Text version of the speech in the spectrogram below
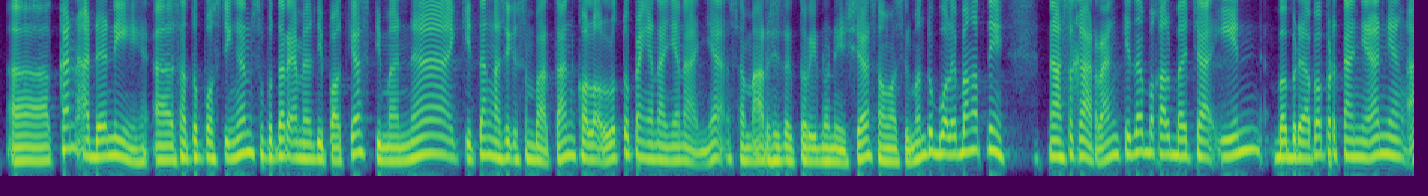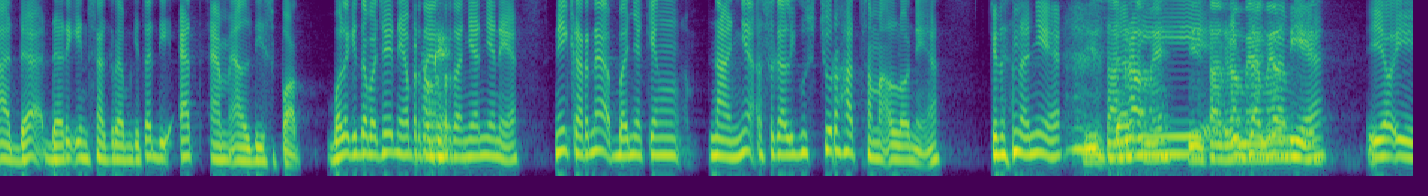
Uh, kan ada nih uh, satu postingan seputar MLD Podcast di mana kita ngasih kesempatan kalau lo tuh pengen nanya-nanya sama arsitektur Indonesia sama Mas Ilman tuh boleh banget nih. Nah sekarang kita bakal bacain beberapa pertanyaan yang ada dari Instagram kita di @mldspot. Boleh kita bacain ya pertanyaan-pertanyaannya nih ya. Nih karena banyak yang nanya sekaligus curhat sama lo nih ya. Kita nanya ya. Di Instagram dari ya. Di Instagram, Instagram MLD ya. Yoi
